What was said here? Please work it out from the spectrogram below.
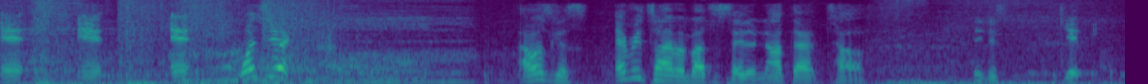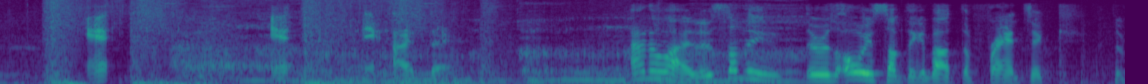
eh, eh, eh. Once you... I was gonna... Every time I'm about to say they're not that tough, they just get me. Eh, eh, eh. Alright, there. I don't know why. There's something... There was always something about the frantic... The,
